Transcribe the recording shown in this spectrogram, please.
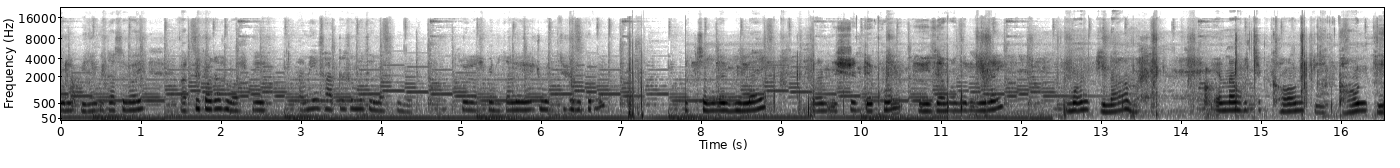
বলে পিরামিড আছে ভাই। আর তুই কটার সময় আসবি? আমি সাতটার সময় চলে আসব। চলে আসবি না তাহলে এই শুরু করবি। আমাদের বিলাই। নিশ্চয় দেখুন, এই যে আমাদের বিলাই। মন কি নাম। এর নাম হচ্ছে ঘন্টি ঘন্টি।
